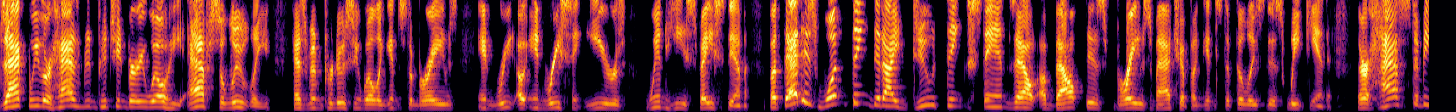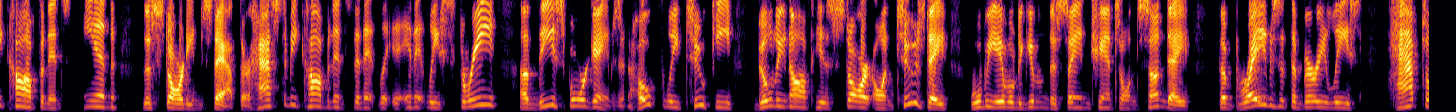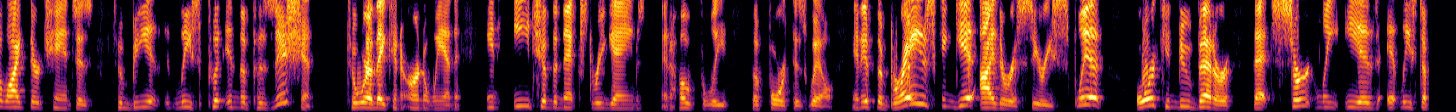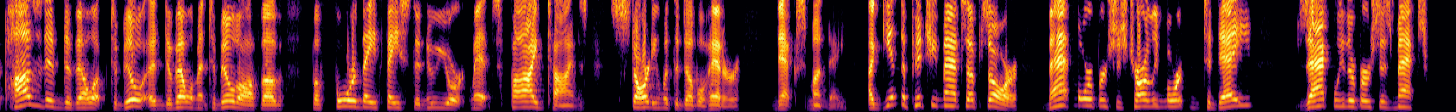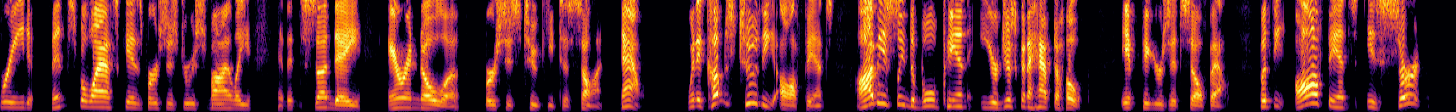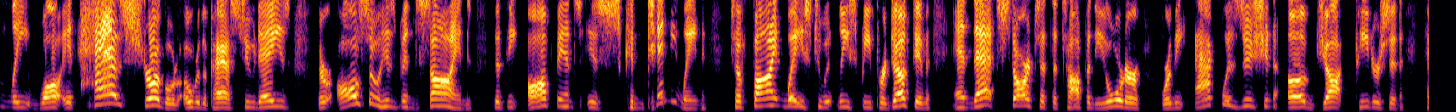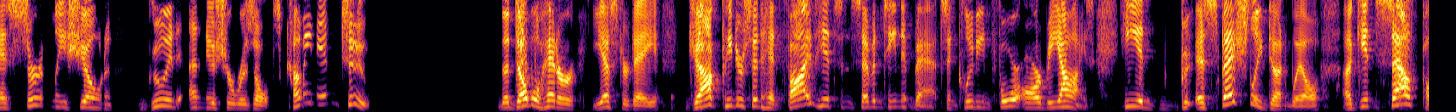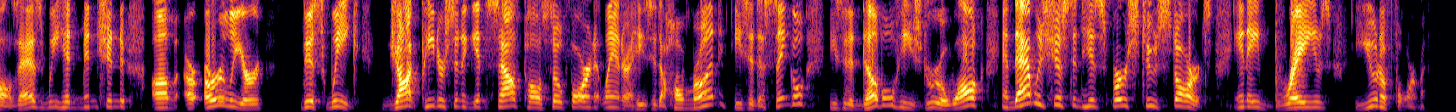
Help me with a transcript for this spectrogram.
Zack Wheeler has been pitching very well. He absolutely has been producing well against the Braves in re, uh, in recent years when he's faced them. But that is one thing that I do think stands out about this Braves matchup against the Phillies this weekend. There has to be confidence in the starting staff. There has to be confidence in, in at least three of these four games, and hopefully Touki, building off his start on Tuesday, will be able to give them the same chance on Sunday. The Braves, at the very least, have to like their chances to be at least put in the position to where they can earn a win in each of the next three games and hopefully the fourth as well. And if the Braves can get either a series split or can do better, that certainly is at least a positive develop to build, uh, development to build off of before they face the New York Mets five times, starting with the doubleheader next Monday. Again, the pitching matchups are Matt Moore versus Charlie Morton today, Zack Wheeler versus Max Fried, Vince Velasquez versus Drew Smyly, and then Sunday, Aaron Nola versus Touki Toussaint. Now, when it comes to the offense, obviously the bullpen, you're just going to have to hope it figures itself out. But the offense is certainly, while it has struggled over the past two days, there also has been signs that the offense is continuing to find ways to at least be productive. And that starts at the top of the order, where the acquisition of Joc Pederson has certainly shown good initial results. Coming into the doubleheader yesterday, Joc Pederson had five hits and 17 at bats, including four RBIs. He had especially done well against Southpaws, as we had mentioned um, earlier this week. Joc Pederson against Southpaw so far in Atlanta. He's hit a home run, he's hit a single, he's hit a double, he's drew a walk, and that was just in his first two starts in a Braves uniform.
